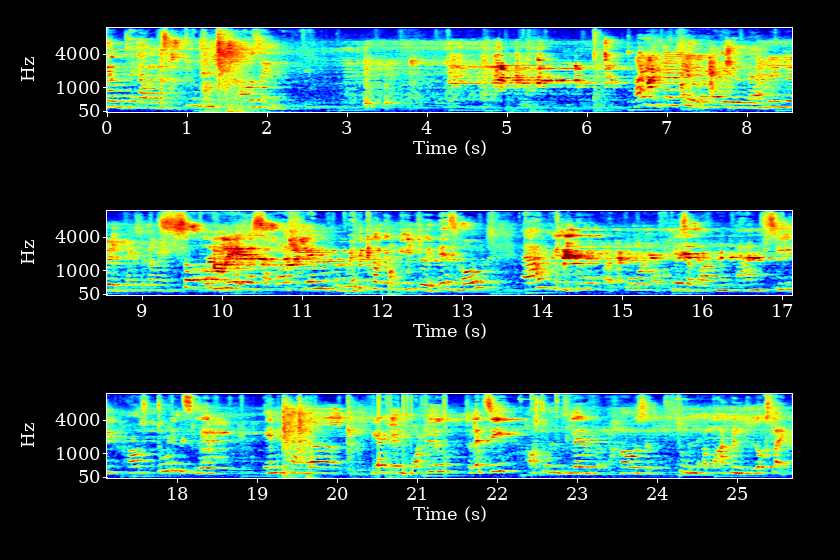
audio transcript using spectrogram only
Come on, let's go and check out this student housing. Hi, Hitanshu. How are you doing, I'm doing good. Thanks for coming. So here's Ashwin welcoming me to his home and we'll do a tour of his apartment and see how students live in Canada. We are here in Waterloo, so let's see how students live, how a student apartment looks like.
